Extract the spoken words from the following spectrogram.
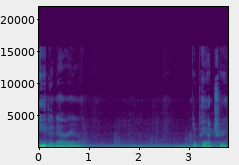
Eating area. The pantry.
